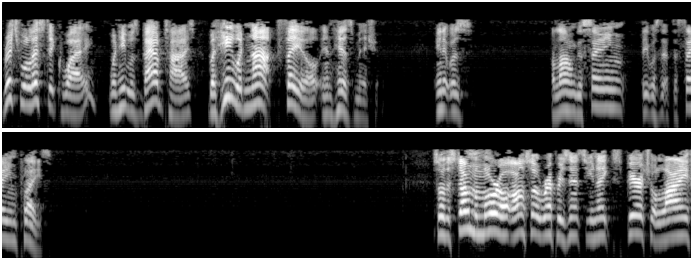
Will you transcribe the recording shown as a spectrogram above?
ritualistic way when he was baptized, but he would not fail in his mission. And it was along the same, it was at the same place. So the stone memorial also represents unique spiritual life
